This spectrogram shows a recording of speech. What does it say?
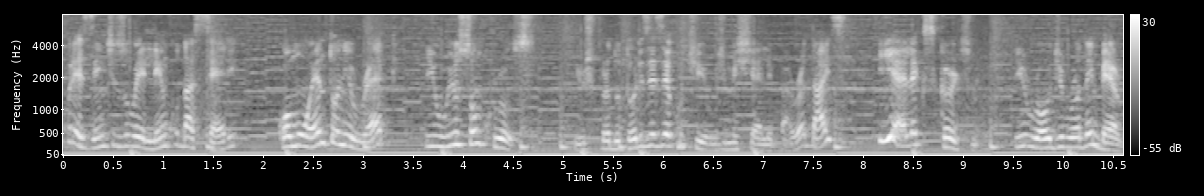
presentes o elenco da série, como Anthony Rapp e Wilson Cruz, e os produtores executivos Michelle Paradise e Alex Kurtzman e Rod Roddenberry.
